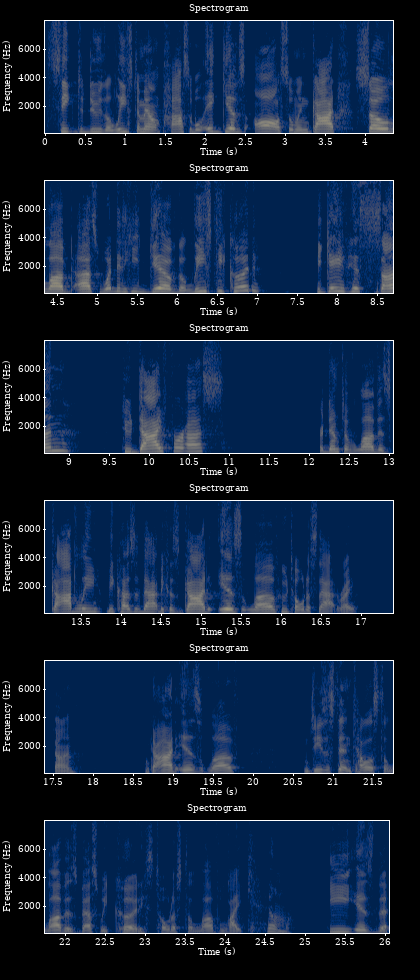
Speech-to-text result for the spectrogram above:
seek to do the least amount possible. It gives all. So when God so loved us, what did He give? The least He could? He gave His Son to die for us. Redemptive love is godly because of that, because God is love. Who told us that, right? John? God is love. And Jesus didn't tell us to love as best we could, He's told us to love like Him. He is the,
